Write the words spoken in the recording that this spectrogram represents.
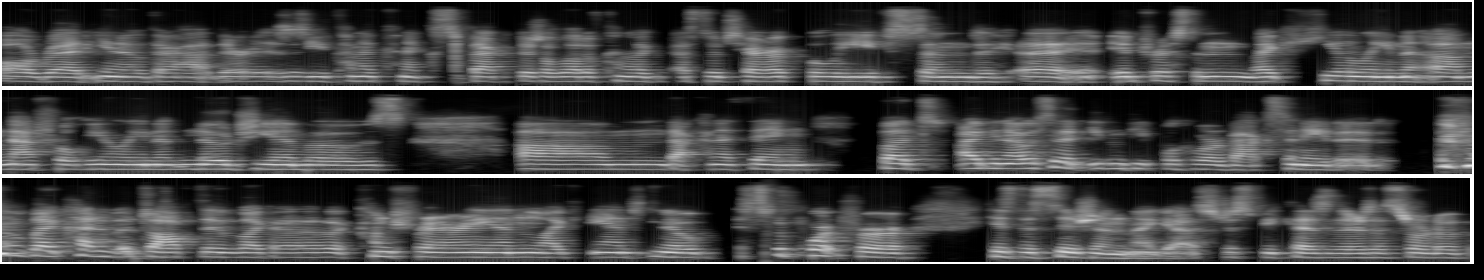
already. You know, there ha- there is as you kind of can expect. There's a lot of kind of like esoteric beliefs and uh, interest in like healing, um, natural healing, and no GMOs, um, that kind of thing. But I mean, I would say that even people who are vaccinated. like kind of adopted like a contrarian like and you know support for his decision i guess just because there's a sort of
